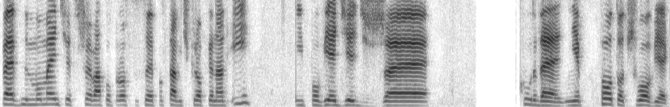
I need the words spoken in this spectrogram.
pewnym momencie trzeba po prostu sobie postawić kropkę nad i i powiedzieć, że kurde, nie po to człowiek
